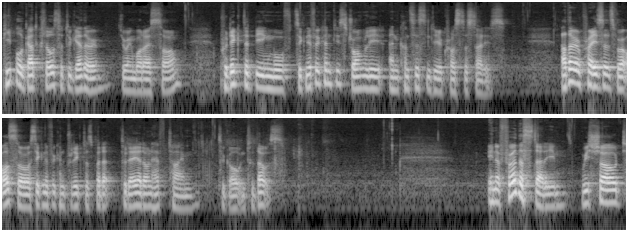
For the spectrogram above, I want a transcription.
people got closer together during what I saw, predicted being moved significantly, strongly, and consistently across the studies. Other appraisals were also significant predictors, but uh, today I don't have time to go into those. In a further study, we showed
